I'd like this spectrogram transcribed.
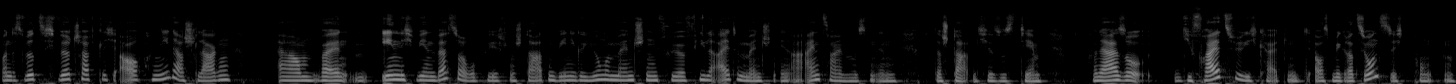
Und es wird sich wirtschaftlich auch niederschlagen, ähm, weil ähnlich wie in westeuropäischen Staaten wenige junge Menschen für viele alte Menschen in, einzahlen müssen in das staatliche System. Von daher so die Freizügigkeit und aus Migrationssichtpunkten,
